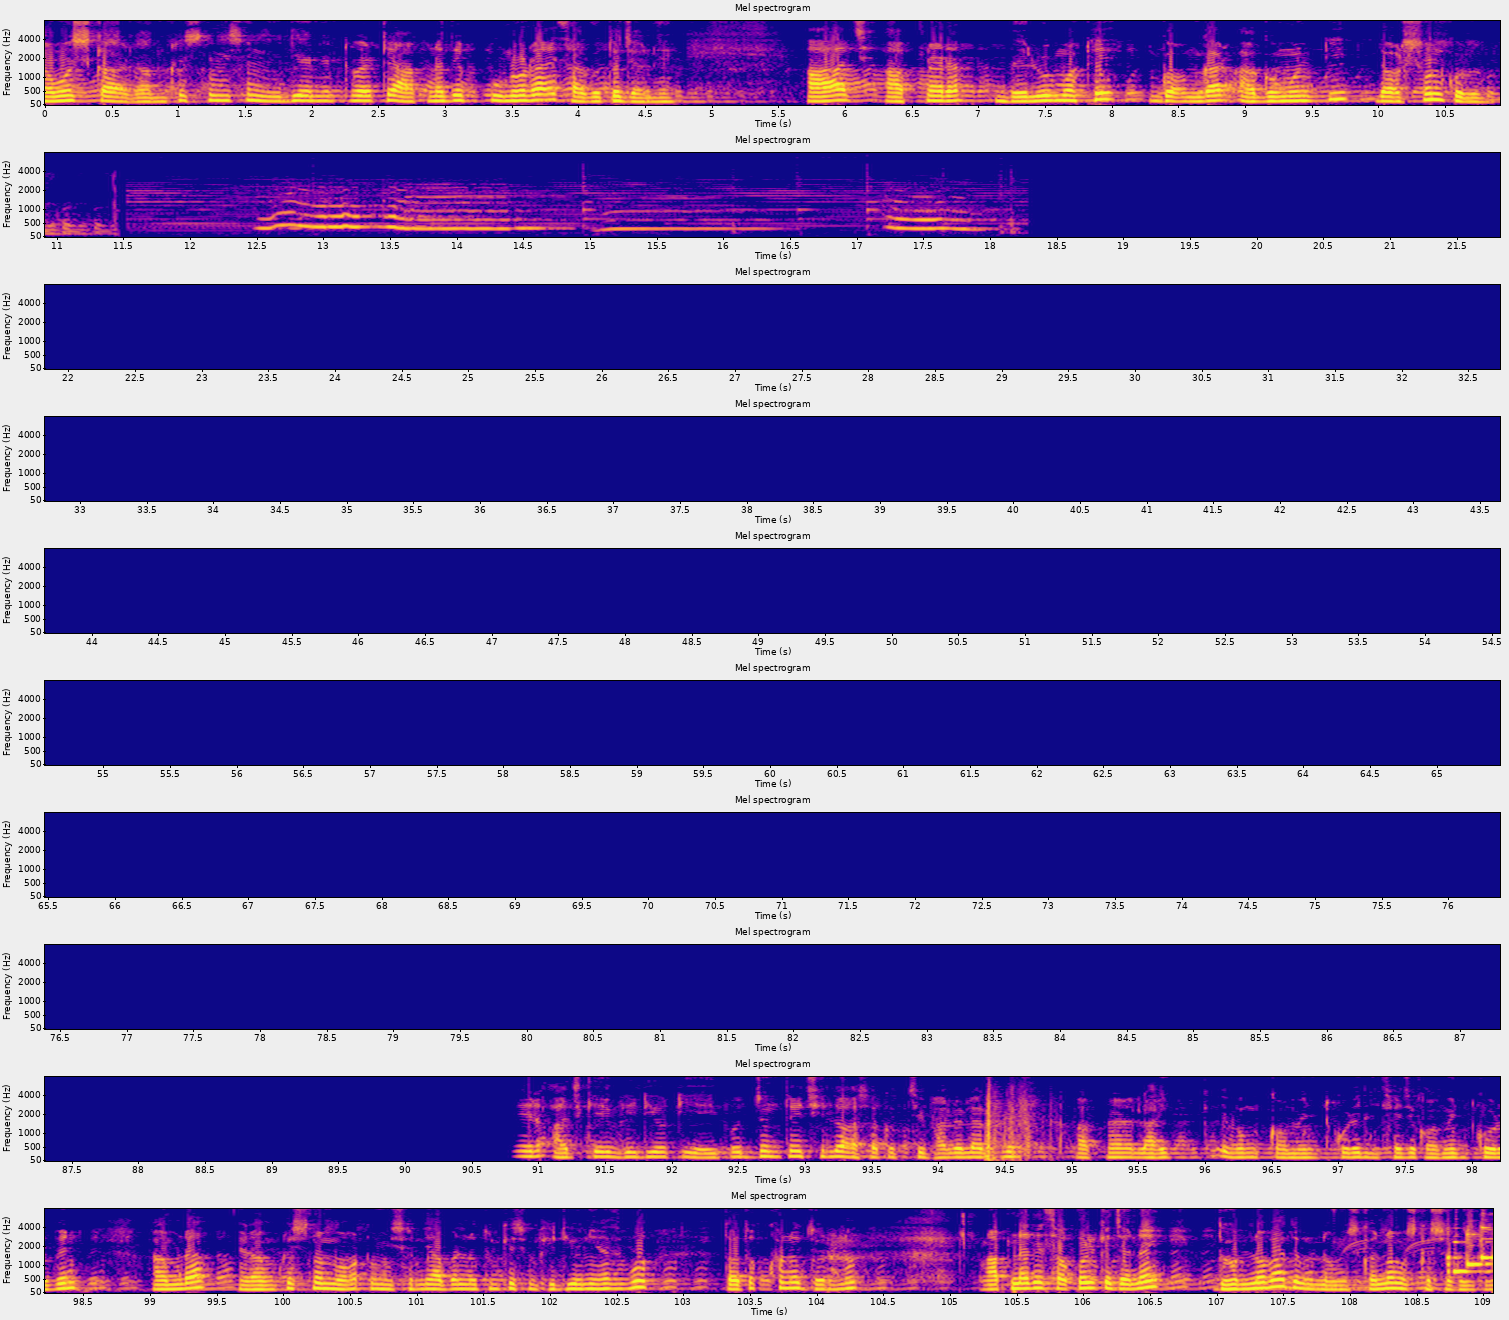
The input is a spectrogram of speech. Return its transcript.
নমস্কার, Ramakrishna mission media নেটওয়ার্কে আপনাদের পুনরায় স্বাগত জানাই। আজ আপনারা বেলুর মঠে গঙ্গার আগমনটি দর্শন করুন। এর আজকের ভিডিওটি এই পর্যন্তই ছিল। আশা করছি ভালো লাগবে আপনারা লাইক এবং কমেন্ট করে লিখে যে কমেন্ট করবেন। আমরা রামকৃষ্ণ মঠ মিশন নিয়ে আবার নতুন কিছু ভিডিও নিয়ে আসব। ততক্ষণের জন্য আপনাদের সকলকে জানাই ধন্যবাদ এবং নমস্কার। নমস্কার সকলকে।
